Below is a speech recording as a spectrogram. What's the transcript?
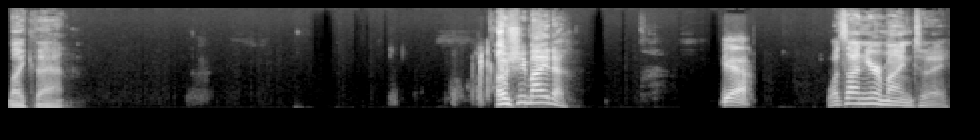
Like that. Oh, have. Yeah. What's on your mind today?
